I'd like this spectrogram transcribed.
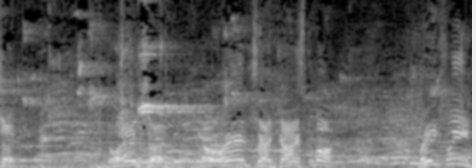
No hand check. No hand check, guys. Come on. Play clean.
